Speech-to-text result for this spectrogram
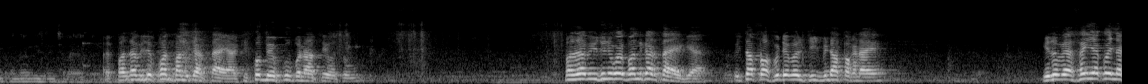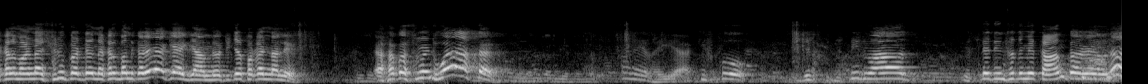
पंद्रह बीस दिन पंद्रह बीस कौन बंद करता है यार? किसको बेवकूफ़ बनाते हो तुम? पंद्रह बीस दिन कोई बंद करता है क्या? इतना प्रॉफिटेबल चीज़ बिना पकड़ाए। ये तो वैसा ही है कोई नकल मारना शुरू कर दे नकल बंद करेगा क्या एग्ज़ाम में? टीचर पकड़ ना ले। ऐसा कोई स्टूडेंट हुआ है आज तक? अरे भैया किसको? जितनी बार जितने दिन से तुम ये काम कर रहे हो ना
